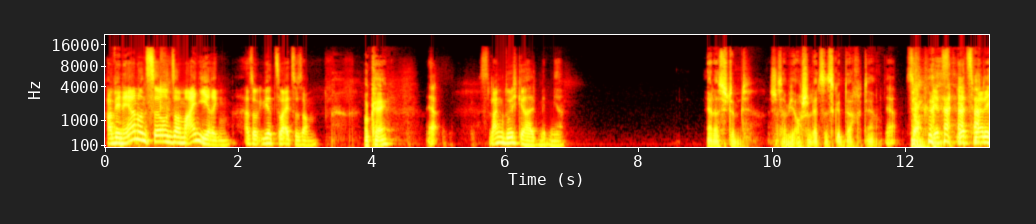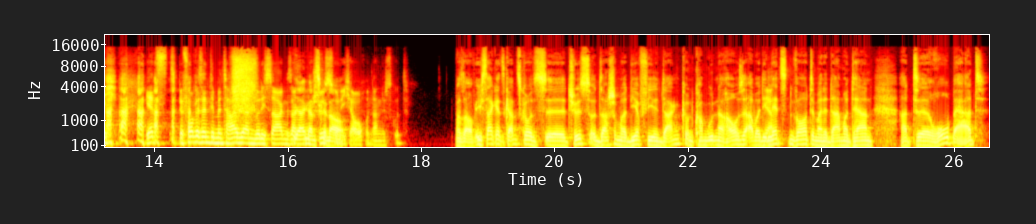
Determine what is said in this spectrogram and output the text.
Aber wir nähern uns äh, unserem Einjährigen. Also wir zwei zusammen. Okay. Lang durchgehalten mit mir. Ja, das stimmt. Das habe ich auch schon letztens gedacht, ja. Ja. So, jetzt, jetzt werde ich, jetzt, bevor wir sentimental werden, würde ich sagen, sag Ja, ganz Tschüss genau. und ich auch und dann ist gut. Pass auf, ich sage jetzt ganz kurz äh, Tschüss und sag schon mal dir vielen Dank und komm gut nach Hause. Aber die Ja. letzten Worte, meine Damen und Herren, hat äh, Robert,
